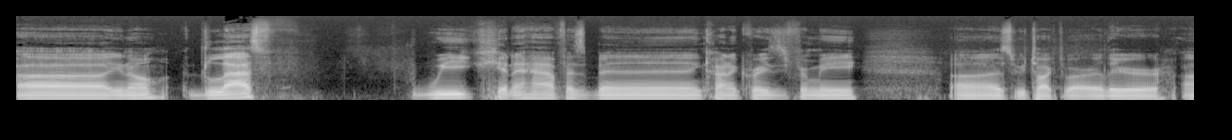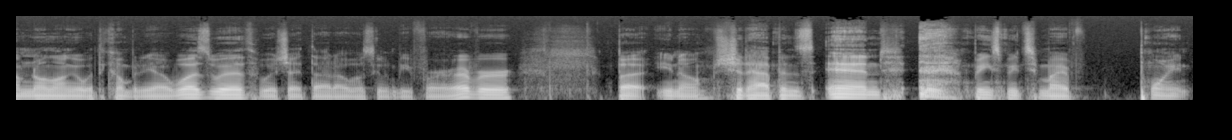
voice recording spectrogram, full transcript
Uh, you know, the last week and a half has been kind of crazy for me. Uh, as we talked about earlier, I'm no longer with the company I was with, which I thought I was going to be forever. But you know, shit happens, and brings me to my point.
